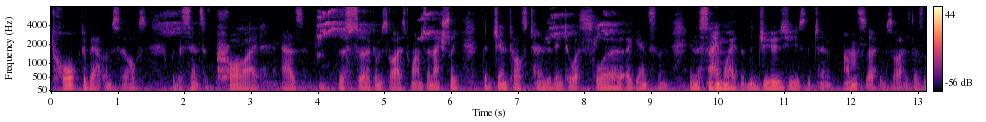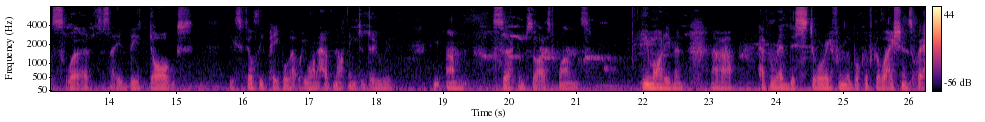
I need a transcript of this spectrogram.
talked about themselves with a sense of pride as the circumcised ones, and actually the Gentiles turned it into a slur against them in the same way that the Jews used the term uncircumcised as a slur to say these dogs, these filthy people that we want to have nothing to do with the uncircumcised ones. You might even uh, have read this story from the book of Galatians where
